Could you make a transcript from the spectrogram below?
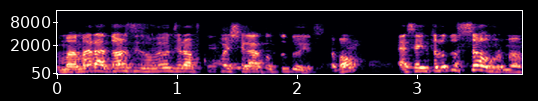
O Mamarador, vocês vão ver onde o vai chegar com tudo isso, tá bom? Essa é a introdução para o meu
